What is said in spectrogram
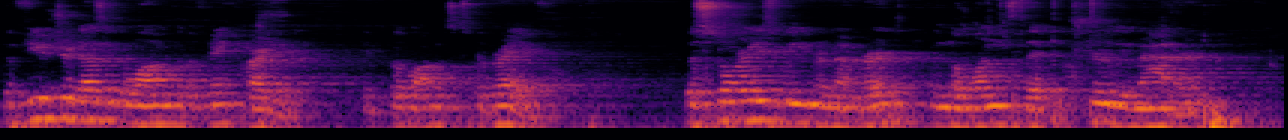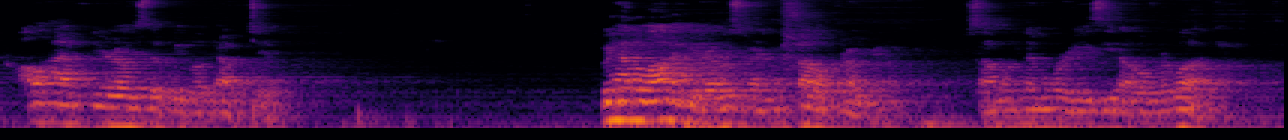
The future doesn't belong to the faint-hearted. It belongs to the brave. The stories we remember and the ones that truly matter all have heroes that we look up to. We had a lot of heroes during the shuttle program. Some of them were easy to overlook.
